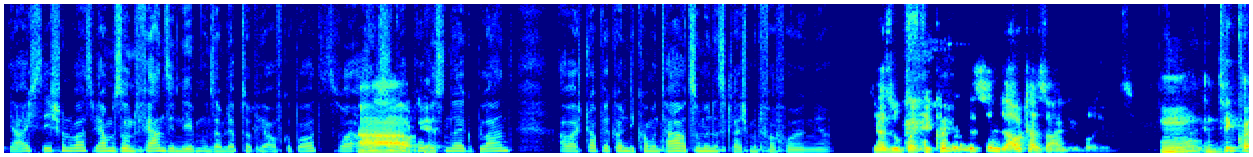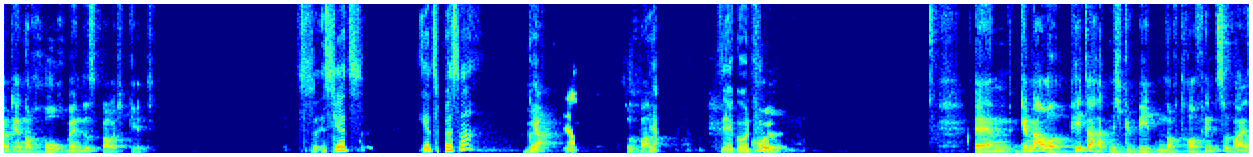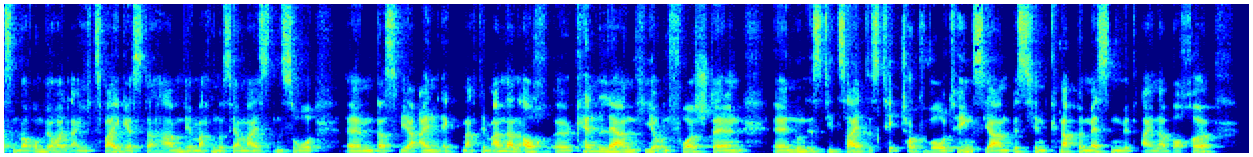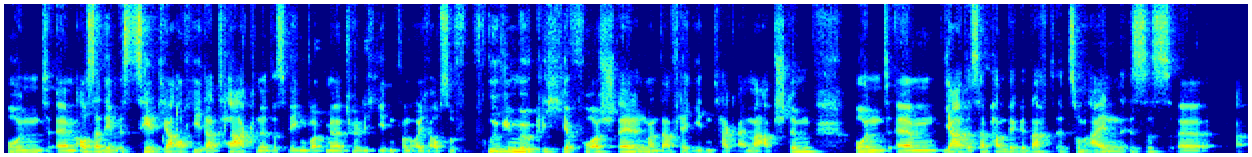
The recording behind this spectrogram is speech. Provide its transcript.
Ja, ich sehe schon was. Wir haben so ein Fernsehen neben unserem Laptop hier aufgebaut. Das war ah, super okay. professionell geplant. Aber ich glaube, wir können die Kommentare zumindest gleich mitverfolgen, ja. Ja, super. Ihr könnt ein bisschen lauter sein übrigens. Mhm, einen Tick könnt ihr noch hoch, wenn das bei euch geht. Ist jetzt, jetzt besser? Ja. ja. Super. Ja. Sehr gut. Cool. Ähm, genau, Peter hat mich gebeten, noch darauf hinzuweisen, warum wir heute eigentlich zwei Gäste haben. Wir machen das ja meistens so, ähm, dass wir ein Act nach dem anderen auch äh, kennenlernen hier und vorstellen. Äh, nun ist die Zeit des TikTok-Votings ja ein bisschen knapp bemessen mit einer Woche. Und ähm, außerdem, es zählt ja auch jeder Tag. Ne? Deswegen wollten wir natürlich jeden von euch auch so früh wie möglich hier vorstellen. Man darf ja jeden Tag einmal abstimmen. Und ähm, ja, deshalb haben wir gedacht, äh, zum einen ist es äh,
